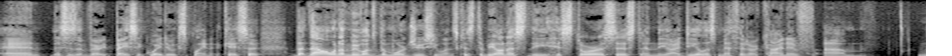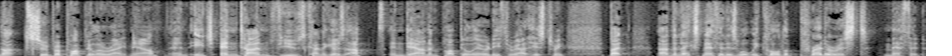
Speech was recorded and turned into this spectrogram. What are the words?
And this is a very basic way to explain it. Okay, so but now I want to move on to the more juicy ones because, to be honest, the historicist and the idealist method are kind of um, not super popular right now, and each end times views kind of goes up and down in popularity throughout history. But uh, the next method is what we call the preterist method.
